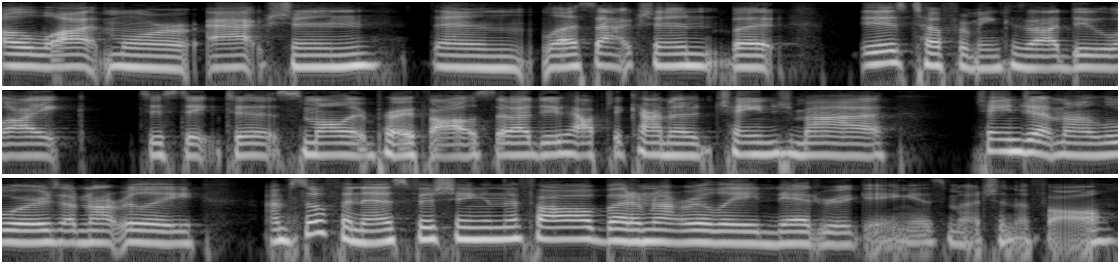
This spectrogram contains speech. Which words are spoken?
a lot more action than less action, but it is tough for me because I do like to stick to smaller profiles. So I do have to kind of change my change up my lures. I'm not really. I'm still finesse fishing in the fall, but I'm not really Ned rigging as much in the fall.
